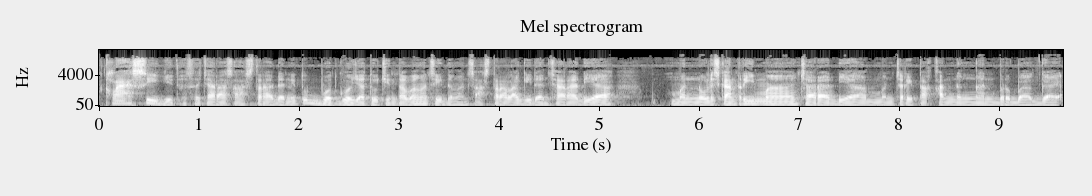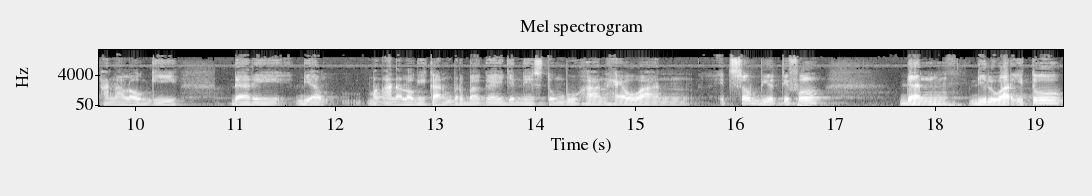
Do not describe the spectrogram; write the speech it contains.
classy gitu secara sastra. Dan itu buat gue jatuh cinta banget sih dengan sastra lagi dan cara dia menuliskan rima, cara dia menceritakan dengan berbagai analogi dari dia menganalogikan berbagai jenis tumbuhan, hewan, it's so beautiful. Dan di luar itu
